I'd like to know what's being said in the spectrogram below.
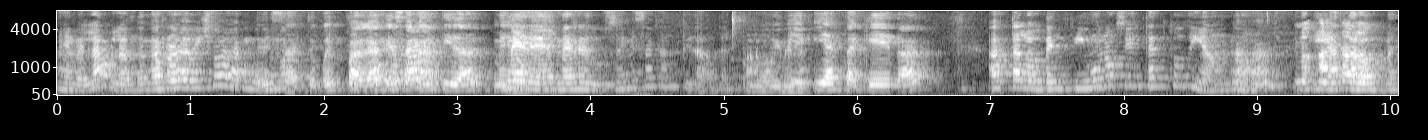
eh, ¿verdad? Hablando en arroz de habichuela, como Exacto, pues si pagas que esa pagar, cantidad me, menos. de- me reducen esa cantidad del pago. Muy ¿verdad? bien. ¿Y hasta qué edad? Hasta los 21 si está estudiando, Ajá. No, y hasta hasta, los- los,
